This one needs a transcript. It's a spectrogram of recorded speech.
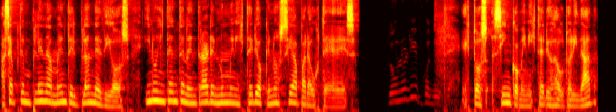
acepten plenamente el plan de Dios y no intenten entrar en un ministerio que no sea para ustedes. Estos cinco ministerios de autoridad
